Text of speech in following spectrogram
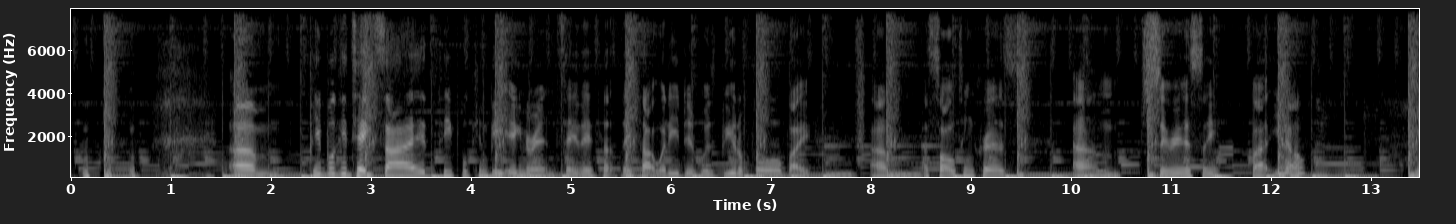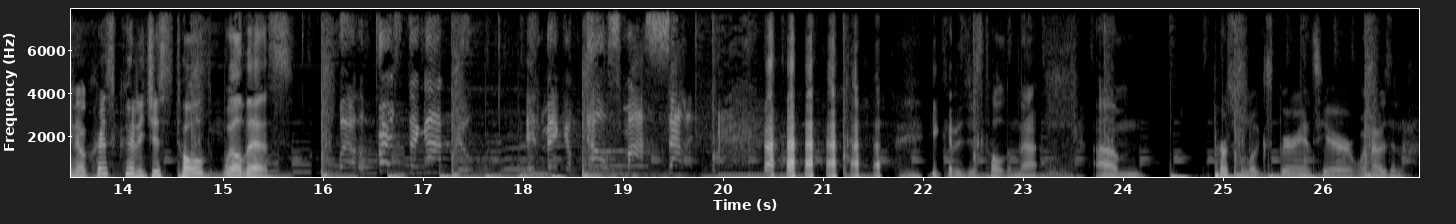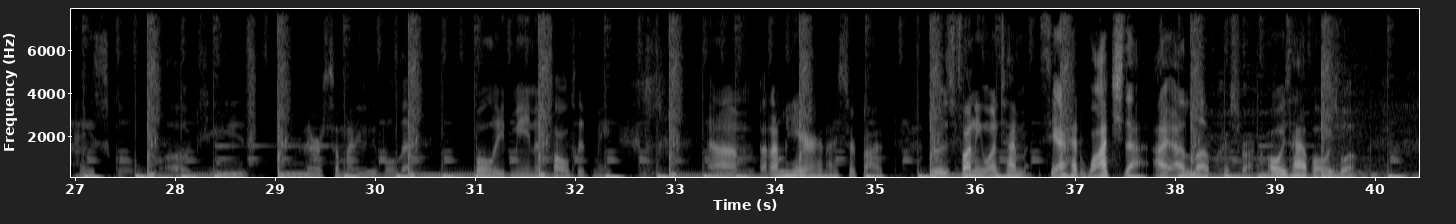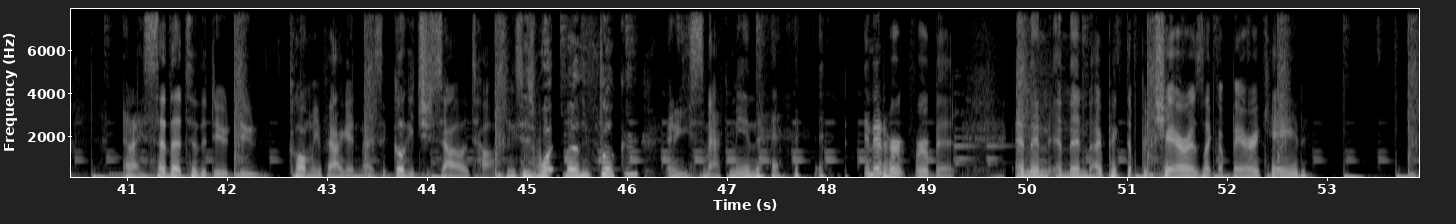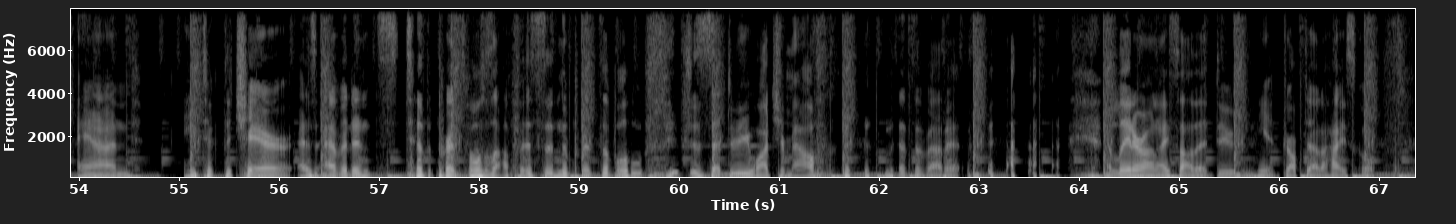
um, people can take sides. People can be ignorant and say they thought they thought what he did was beautiful by um, assaulting Chris. Um, seriously, but you know, you know, Chris could have just told Will this. Well, the first thing I do is make him toast my salad. he could have just told him that. Um, personal experience here. When I was in high school, there were so many people that bullied me and assaulted me. Um, but I'm here and I survived. It was funny. One time, see, I had watched that. I, I love Chris Rock. Always have, always will. And I said that to the dude. Dude called me a faggot, and I said, "Go get your salad toss." And he says, "What, motherfucker?" And he smacked me in the head, and it hurt for a bit. And then, and then I picked up a chair as like a barricade, and he took the chair as evidence to the principal's office, and the principal just said to me, "Watch your mouth." That's about it. and later on, I saw that dude, and he had dropped out of high school,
